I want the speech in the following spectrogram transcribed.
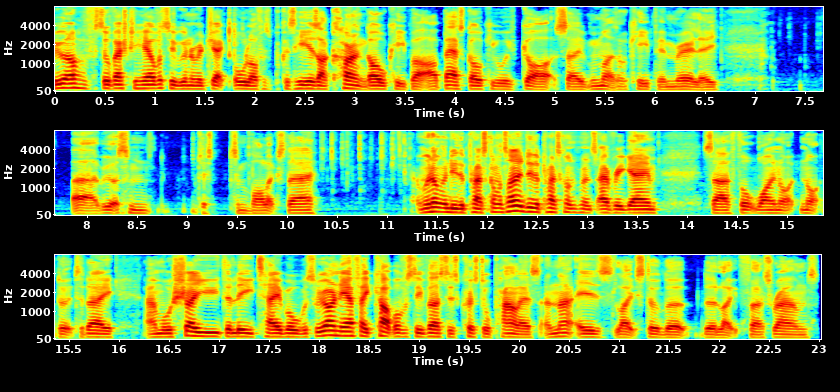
We're going to offer Silvestri here. Obviously, we're going to reject all offers because he is our current goalkeeper, our best goalkeeper we've got. So we might as well keep him, really. Uh, we got some just some bollocks there. And we're not going to do the press conference. I don't do the press conference every game. So I thought, why not not do it today? And we'll show you the league table. So we are in the FA Cup, obviously, versus Crystal Palace. And that is, like, still the, the like first rounds.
